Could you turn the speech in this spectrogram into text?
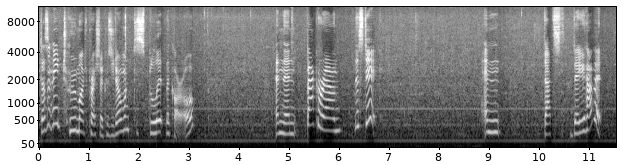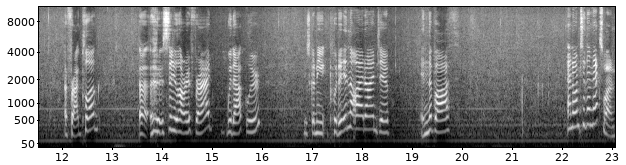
Doesn't need too much pressure because you don't want to split the coral. And then back around the stick. And that's, there you have it. A frag plug, uh, Sinularia frag without glue. Just gonna put it in the iodine dip, in the bath, and on to the next one.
